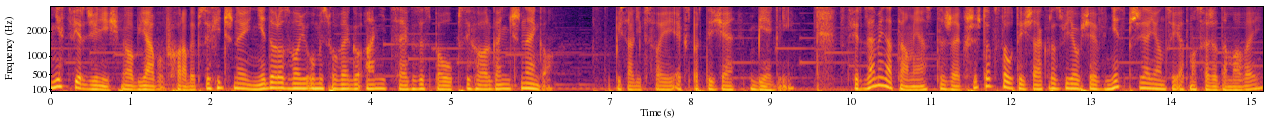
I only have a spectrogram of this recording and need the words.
Nie stwierdziliśmy objawów choroby psychicznej, niedorozwoju umysłowego ani cech zespołu psychoorganicznego, pisali w swojej ekspertyzie biegli. Stwierdzamy natomiast, że Krzysztof Sołtysiak rozwijał się w niesprzyjającej atmosferze domowej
